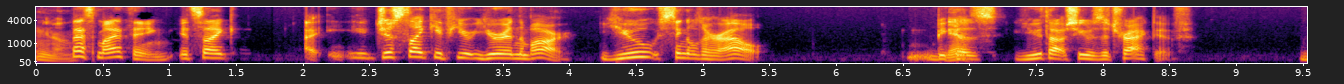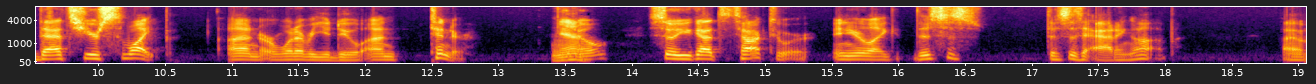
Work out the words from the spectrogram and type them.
you know, That's my thing. It's like, I, you, just like if you're you're in the bar, you singled her out because you thought she was attractive. That's your swipe on or whatever you do on Tinder. yeah. You know, so you got to talk to her, and you're like, this is this is adding up. I,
